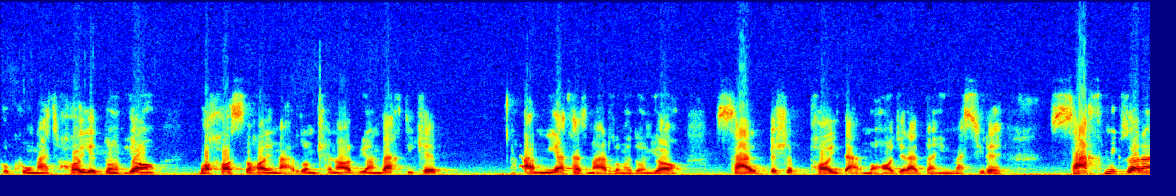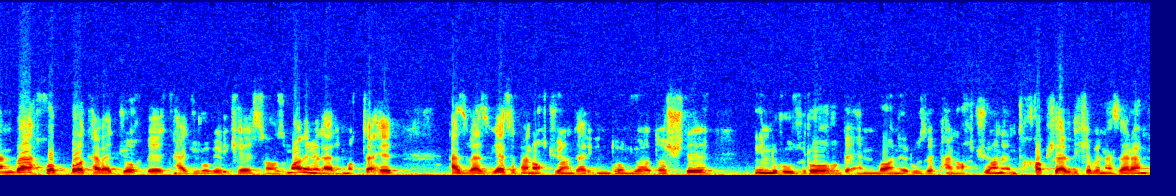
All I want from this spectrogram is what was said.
حکومت های دنیا با خواسته های مردم کنار بیان. وقتی که امنیت از مردم دنیا سلب بشه پای در مهاجرت و این مسیر سخت می‌گذارن و خب با توجه به تجربه که سازمان ملل متحد از وضعیت پناهجویان در این دنیا داشته این روز رو به عنوان روز پناهجویان انتخاب کرده که به نظرم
